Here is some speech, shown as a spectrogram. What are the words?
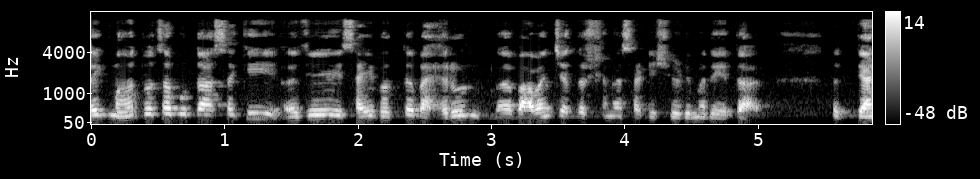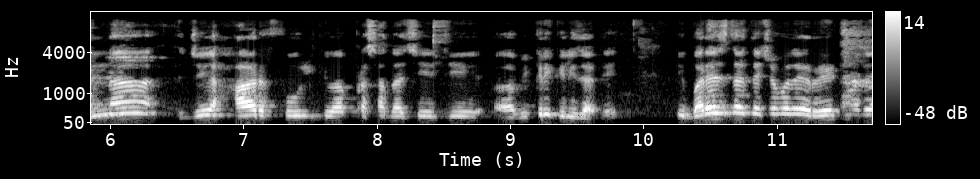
एक महत्त्वाचा मुद्दा असा की जे साई भक्त बाहेरून बाबांच्या दर्शनासाठी शिर्डीमध्ये येतात तर त्यांना जे हार फूल किंवा प्रसादाची जी विक्री केली जाते ती बऱ्याचदा त्याच्यामध्ये रेटमध्ये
